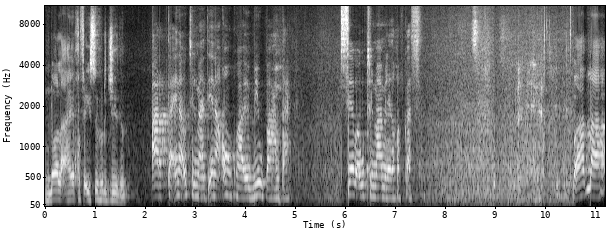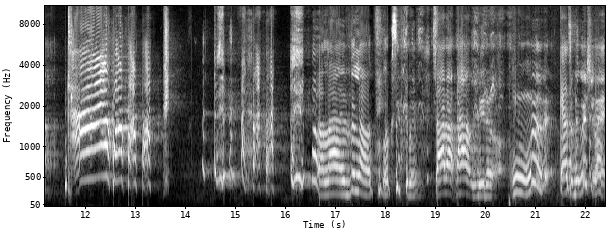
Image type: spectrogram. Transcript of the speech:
Indhoola ahay qof iga soo horjeedo. Aa rabtaa inaad u tilmaanto inaad oonku hayo biyo u baahan tahay. Seeba ugu tilmaami lahayd qofkaas? Hadlaa wallaahi bilaa ogsikro saanaa dhaha u dhiro kaas dhagoshi waay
